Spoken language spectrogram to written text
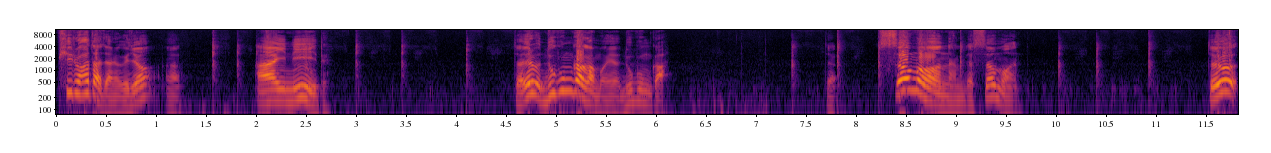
필요하다잖아요. 그죠? 어. I need. 자, 여러분 누군가가 뭐예요? 누군가. 자, someone 합니다. someone. 자,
